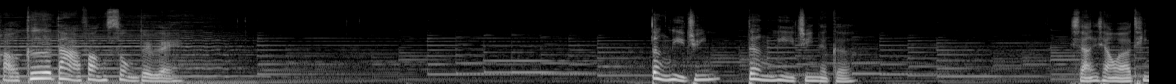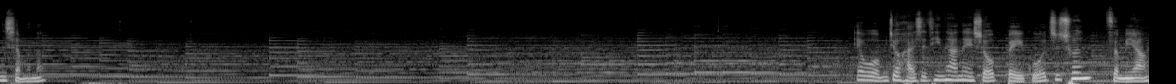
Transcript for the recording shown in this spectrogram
好歌大放送，对不对？邓丽君，邓丽君的歌。想一想，我要听什么呢？要不我们就还是听他那首《北国之春》怎么样？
